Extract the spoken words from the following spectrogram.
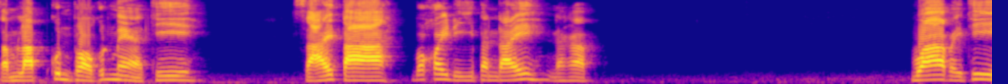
สำหรับคุณพ่อคุณแม่ที่สายตาบ่ค่อยดีปันใดนะครับ ว่าไปที่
